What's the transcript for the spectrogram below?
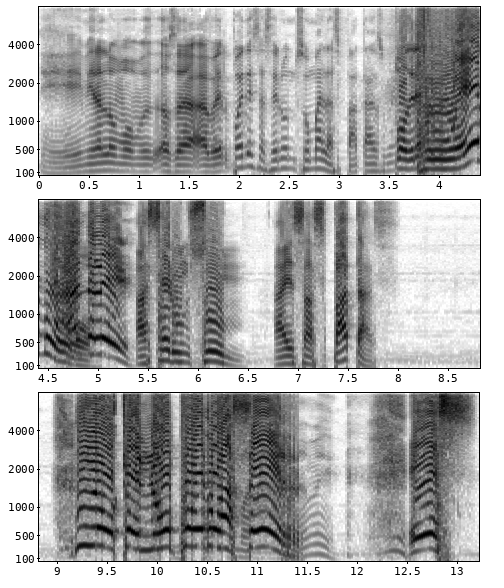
Eh, míralo, o sea, a ver. Puedes hacer un zoom a las patas, güey. ¿Podrías? ¡Puedo! ¡Ándale! Hacer un zoom a esas patas. Lo que no puedo hacer es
